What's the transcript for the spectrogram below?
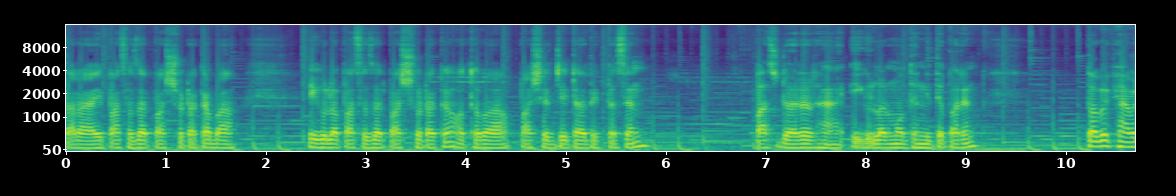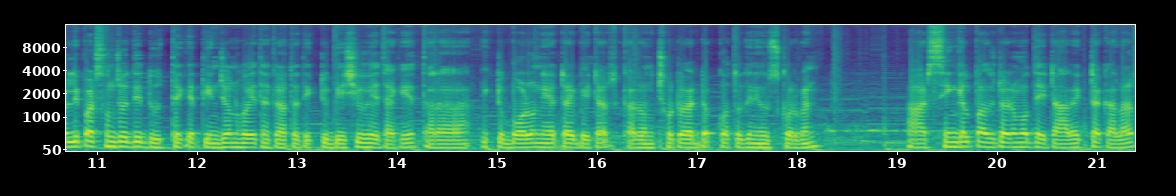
তারা এই পাঁচ হাজার পাঁচশো টাকা বা এগুলো পাঁচ হাজার পাঁচশো টাকা অথবা পাশের যেটা দেখতেছেন, পাঁচ ডলারের হ্যাঁ এগুলোর মধ্যে নিতে পারেন। তবে ফ্যামিলি পার্সন যদি দু থেকে তিনজন হয়ে থাকে, অর্থাৎ একটু বেশি হয়ে থাকে, তারা একটু বড় নেওয়াটাই বেটার কারণ ছোট অ্যাডাপ কতদিন ইউজ করবেন? আর সিঙ্গেল পাঁচ ডয়ের মধ্যে এটা আরেকটা কালার,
